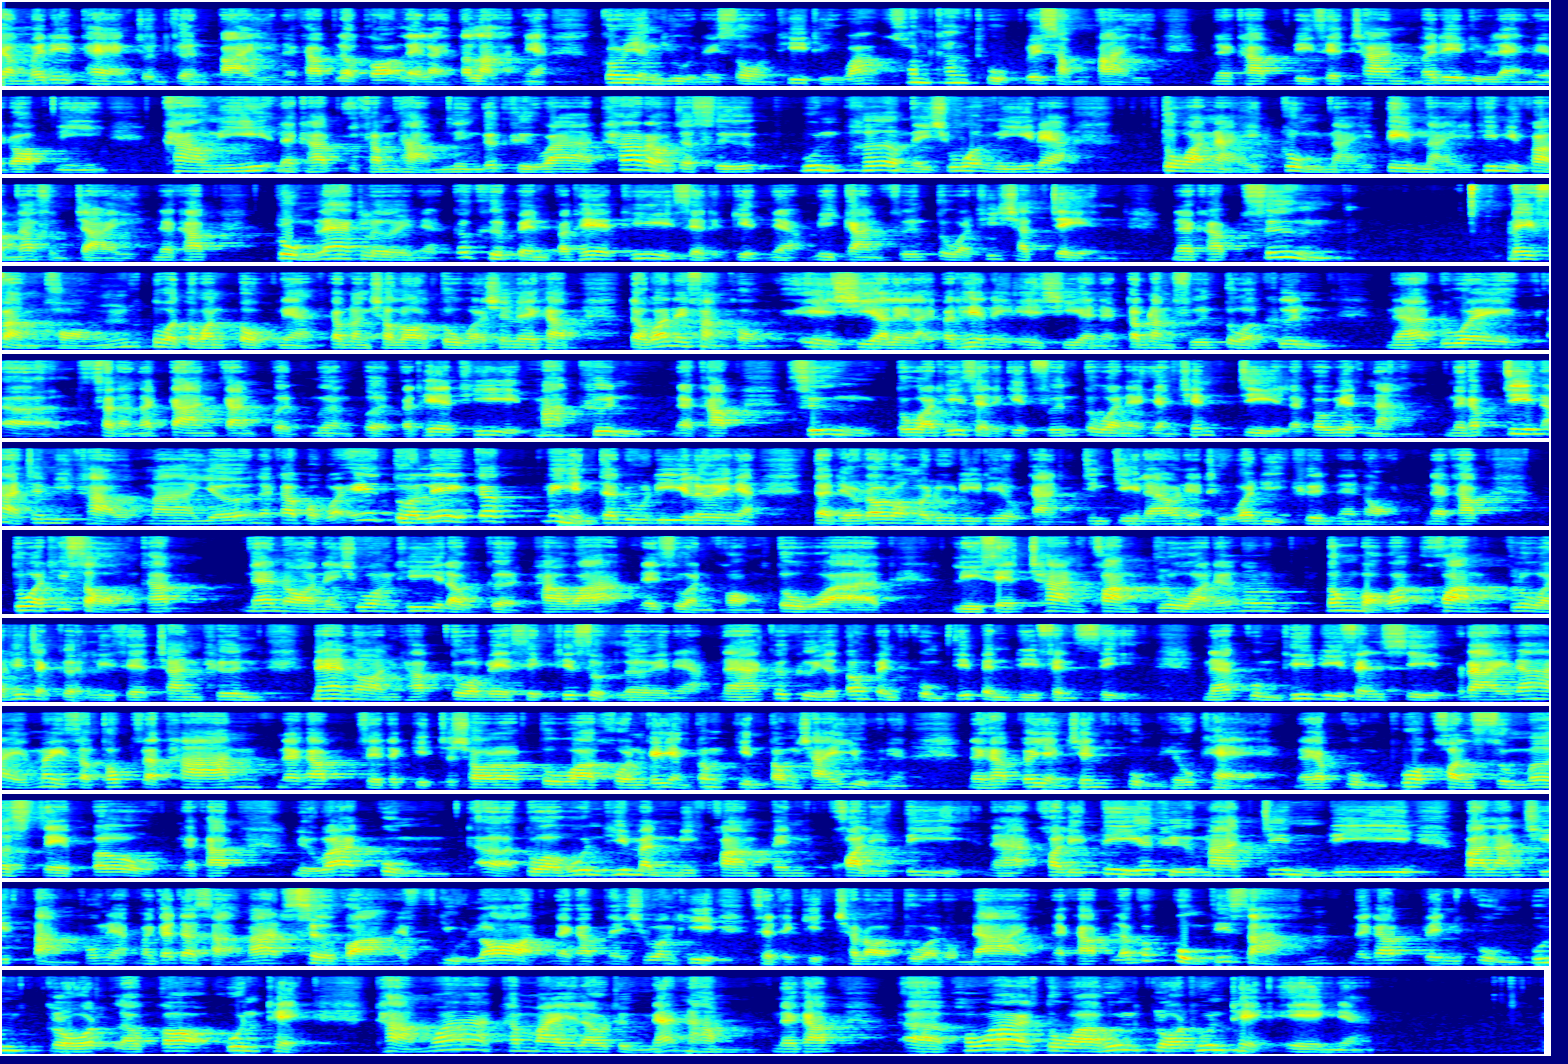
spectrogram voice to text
ยังไม่ได้แพงจนเกินไปนะครับแล้วก็หลาย ๆ ตลาดเนี่ยก็ยังอยู่ในโซนที่ถือว่าค่อนข้างถูกด้วยซ้ำไปนะครับ recession ไม่ได้ดูแรงในรอบนี้ คราวนี้นะครับอีกคำถามหนึ่งก็คือว่าถ้าเราจะซื้อหุ้นเพิ่มในช่วงนี้เนี่ย ตัวไหนกลุ่มไหนทีมไหนที่มีความน่าสนใจนะครับ กลุ่มแรกเลยเนี่ยก็คือเป็นประเทศที่เศรษฐกิจเนี่ยมีการฟื้นตัวที่ชัดเจนนะครับ ซึ่ง ในฝั่งของตัวตะวันตกเนี่ยกำลังชะลอตัวใช่ไหมครับ แต่ว่าในฝั่งของเอเชียหลาย ๆ ประเทศในเอเชียเนี่ยกำลังฟื้นตัวขึ้นนะด้วยสถานการณ์การเปิดเมืองเปิดประเทศที่มากขึ้นนะครับ ซึ่งตัวที่เศรษฐกิจฟื้นตัวเนี่ยอย่างเช่นจีนแล้วก็เวียดนามนะครับจีนอาจจะมีข่าวมาเยอะนะครับ บอกว่าเอ๊ะตัวเลขก็ไม่เห็นจะดูดีเลยเนี่ยแต่เดี๋ยวเราลองมาดูดีเทลกันจริง ๆ แล้วเนี่ยถือว่าดีขึ้นแน่นอนนะครับตัวที่2ครับแน่นอนในช่วงที่เราเกิดภาวะในส่วนของตัว recession ความกลัวต้อง ต้องบอกว่าความกลัวที่จะเกิด recession ขึ้น แน่นอนครับตัวเบสิกที่สุดเลยเนี่ยนะฮะก็คือจะต้องเป็นกลุ่มที่เป็น defensive นะกลุ่มที่ defensive รายได้ไม่สะทกสะท้านนะครับเศรษฐกิจจะชะลอตัวคนก็ยังต้องกินต้องใช้อยู่เนี่ยนะครับก็อย่างเช่นกลุ่ม healthcare นะครับกลุ่มพวก consumer staple นะครับหรือว่ากลุ่มตัวหุ้นที่มันมีความเป็น quality นะฮะ quality ก็คือ margin ดี balance sheet ต่ำพวกเนี้ยมันก็จะสามารถ survive อยู่รอดนะครับในช่วงที่เศรษฐกิจชะลอตัวลงได้นะครับแล้วก็กลุ่มที่3นะครับเป็นกลุ่มหุ้น growth แล้วก็หุ้น tech ถามว่าทำไมเราถึงแนะนำนะครับเพราะว่าตัวหุ้น growth หุ้น tech เองเนี่ย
